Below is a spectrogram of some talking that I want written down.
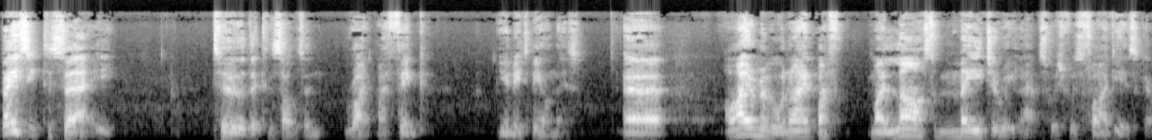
basic to say to the consultant, right? I think you need to be on this. Uh, I remember when I had my my last major relapse, which was five years ago.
